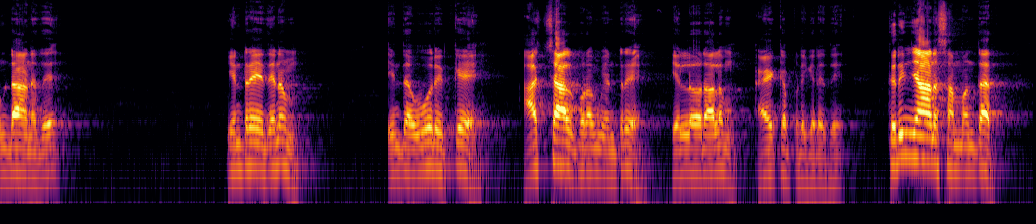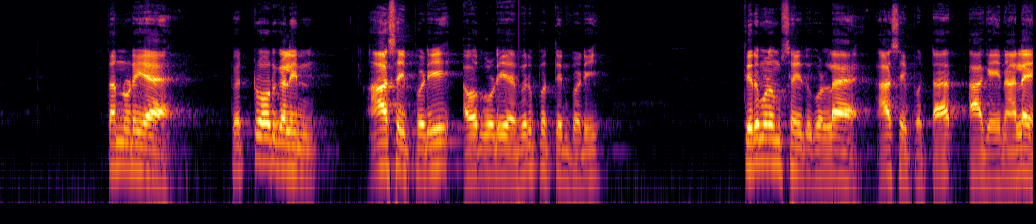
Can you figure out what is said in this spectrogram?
உண்டானது. இன்றைய தினம் இந்த ஊரிற்கு ஆச்சால்புரம் என்று எல்லோராலும் அழைக்கப்படுகிறது. திருஞான சம்பந்தர் தன்னுடைய பெற்றோர்களின் ஆசைப்படி அவர்களுடைய விருப்பத்தின்படி திருமணம் செய்து கொள்ள ஆசைப்பட்டார். ஆகையினாலே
